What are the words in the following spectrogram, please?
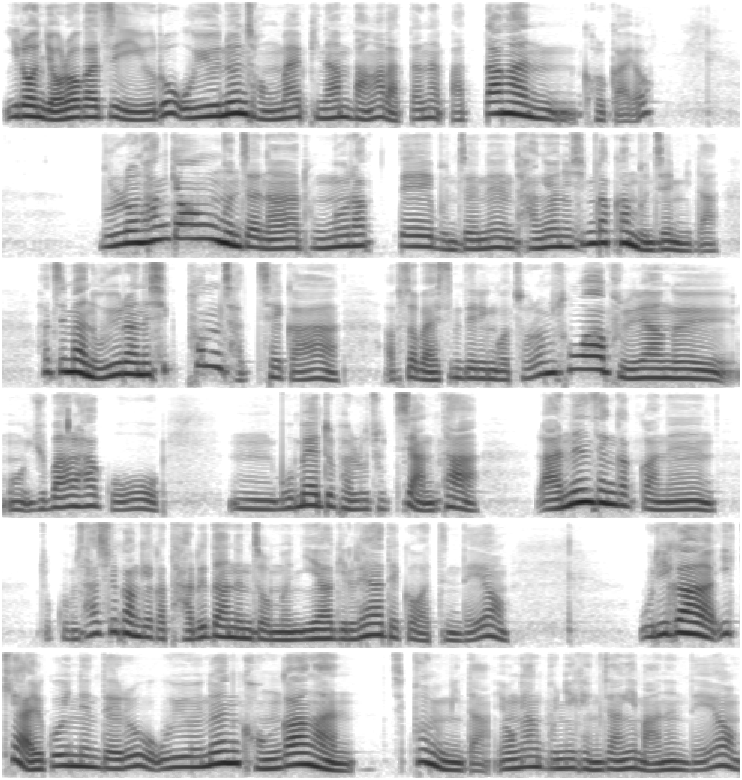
이런 여러 가지 이유로 우유는 정말 비난 방아 마땅한 걸까요? 물론 환경 문제나 동물 학대 문제는 당연히 심각한 문제입니다. 하지만 우유라는 식품 자체가 앞서 말씀드린 것처럼 소화 불량을 뭐 유발하고 음, 몸에도 별로 좋지 않다라는 생각과는 조금 사실관계가 다르다는 점은 이야기를 해야 될 것 같은데요. 우리가 익히 알고 있는 대로 우유는 건강한 식품입니다. 영양분이 굉장히 많은데요.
